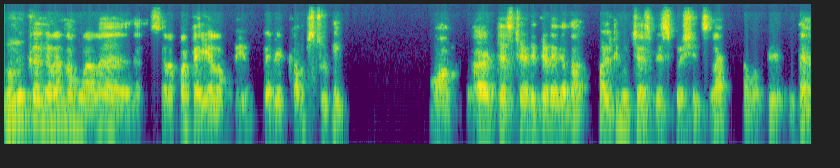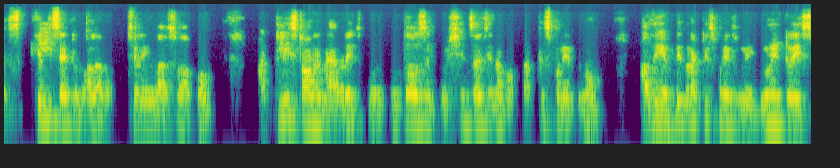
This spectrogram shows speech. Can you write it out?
நுணுக்கங்களை நம்மளால சிறப்பாக கையாள முடியும் when it comes to the mark test எடுக்க எடுக்க தான் மல்டிபிள் சாய்ஸ் பேஸ்ட் கொஸ்டின்ஸ்ல நமக்கு இந்த ஸ்கில் செட் வளரும். சரிங்களா? ஸோ அப்போ at least on an average ஒரு டூ தௌசண்ட் கொஸ்டின்ஸ் ஆச்சு நம்ம ப்ராக்டிஸ் பண்ணியிருக்கணும் அதுவும் எப்படி ப்ராக்டிஸ் பண்ணியிருக்கணும் யூனிட் வைஸ்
